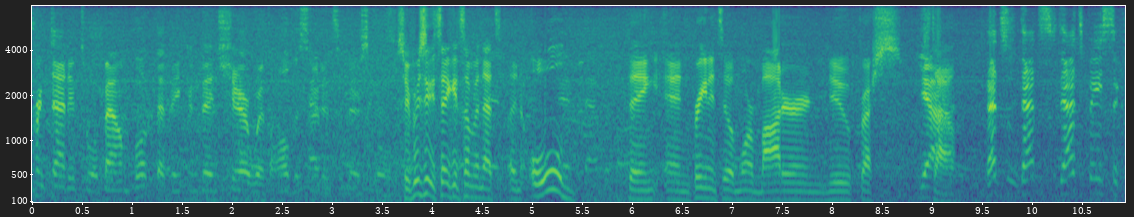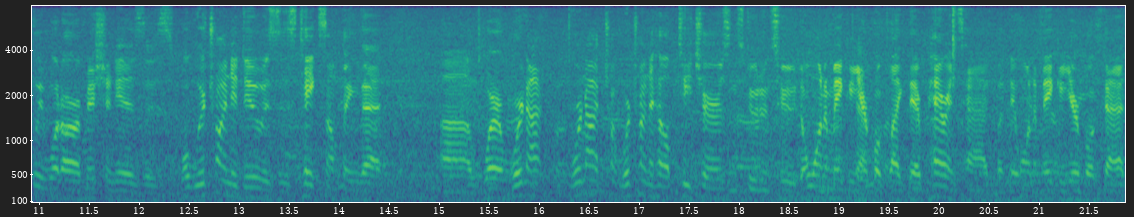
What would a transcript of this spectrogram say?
print that into a bound book that they can then share with all the students in their school. so you're basically taking something that's an old thing and bringing it to a more modern, new, fresh Yeah, style. that's that's that's basically what our mission is. Is what we're trying to do is is take something that uh, where we're not we're not try- we're trying to help teachers and students who don't want to make a yearbook like their parents had, but they want to make a yearbook that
